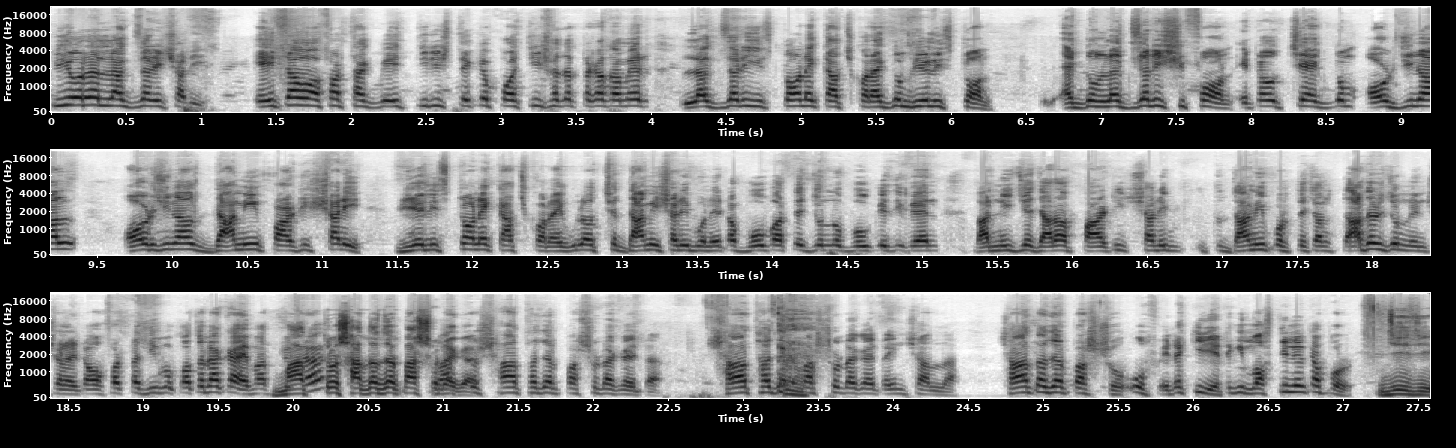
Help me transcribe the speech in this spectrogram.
পিওরের লাক্সারি শাড়ি। এইটাও অফার থাকবে। এই তিরিশ থেকে পঁয়ত্রিশ হাজার টাকা দামের লাক্সারি স্টোনে কাজ করা একদম রিয়েল স্টোন একদম লাক্সারি শিফন এটা হচ্ছে একদম অরিজিনাল অরিজিনাল দামি পার্টির শাড়ি রিয়েল স্টোনে কাজ করা। এগুলো হচ্ছে দামি শাড়ি বোন। এটা বৌবাতের জন্য বউকে দিবেন বা নিজে যারা পার্টির শাড়ি একটু দামি পড়তে চান তাদের জন্য ইনশাল্লাহ এটা অফারটা দিব। কত টাকায় মাত্র সাত হাজার পাঁচশো টাকা। সাত হাজার পাঁচশো টাকা এটা। সাত হাজার পাঁচশো টাকা এটা ইনশাল্লাহ সাত হাজার পাঁচশো। উফ এটা কি? এটা কি মসলিনের কাপড়? জি জি।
